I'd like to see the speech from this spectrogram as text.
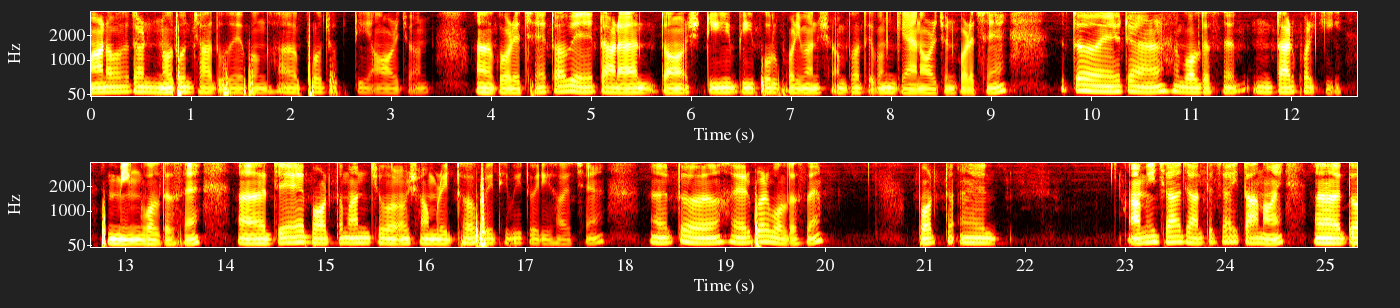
মানবতার নতুন জাদু এবং প্রযুক্তি অর্জন করেছে। তবে তারা দশটি বিপুল পরিমাণ সম্পদ এবং জ্ঞান অর্জন করেছে। তো এটা বলতেছে, তারপর কি? মিং বলতেছে যে বর্তমান সমৃদ্ধ পৃথিবী তৈরি হয়েছে। তো এরপর বলতেছে, বর্ত আমি যা জানতে চাই তা নয়। তো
